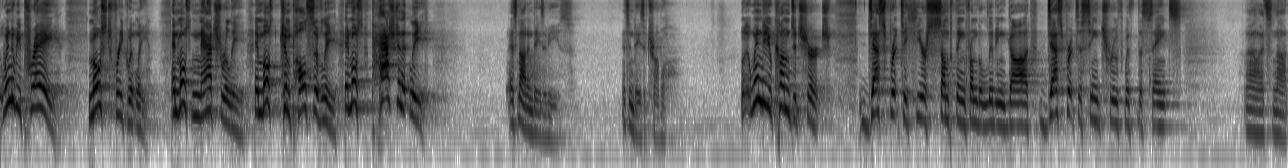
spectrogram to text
When do we pray most frequently and most naturally and most compulsively and most passionately? It's not in days of ease, it's in days of trouble. When do you come to church? desperate to hear something from the living God, desperate to sing truth with the saints. Well, it's not,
